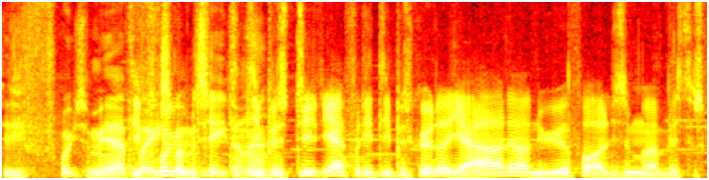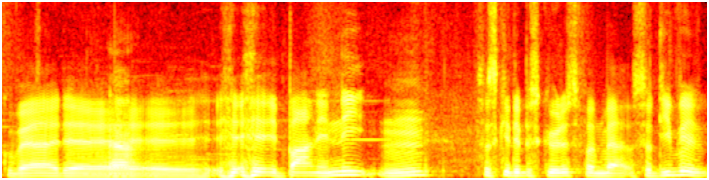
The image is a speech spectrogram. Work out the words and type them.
de fryser mere De på fry- ekstremiteterne. De, de, de, ja, fordi de beskytter hjerte og nyre for, ligesom, hvis der skulle være et, Ja. ja. øh, et barn indeni, mm. så skal det beskyttes for enhver. Så de vil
